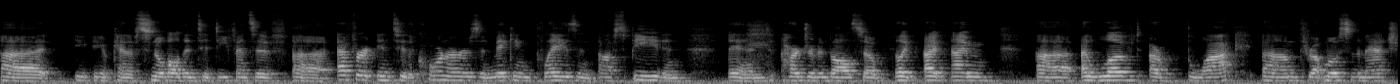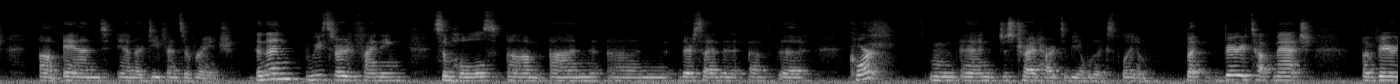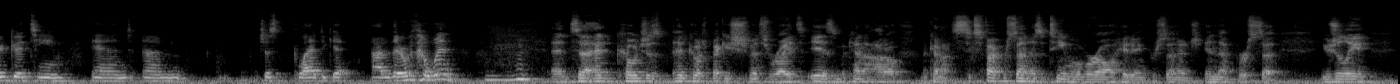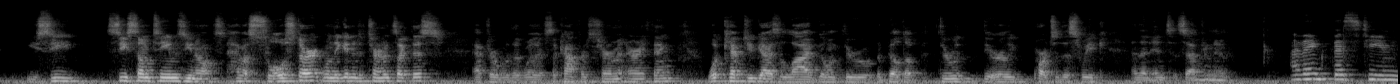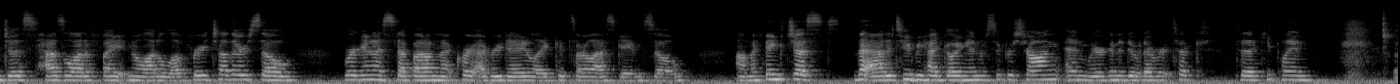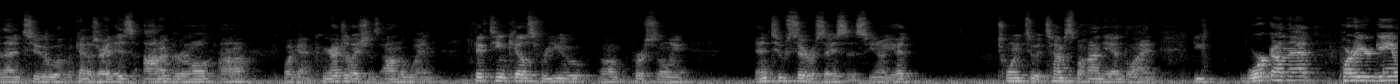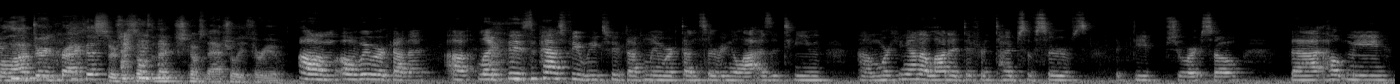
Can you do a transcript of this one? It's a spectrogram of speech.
Uh, you know, kind of snowballed into defensive uh, effort into the corners and making plays and off speed and and hard driven balls. So like I, I'm uh, I loved our block um, throughout most of the match um, and and our defensive range. And then we started finding some holes um, on on their side of the, of the court and, and just tried hard to be able to exploit them. But very tough match, a very good team, and um, just glad to get out of there with a win. And to head coaches, head coach Becky Schmidt's right is McKenna Otto. McKenna, 65% as a team overall hitting percentage in that first set. Usually, you see see some teams, you know, have a slow start when they get into tournaments like this. After whether whether it's the conference tournament or anything, what kept you guys alive going through the build up through the early parts of this week and then into this afternoon? I think this team just has a lot of fight and a lot of love for each other. So we're gonna step out on that court every day like it's our last game. So um, I think just the attitude we had going in was super strong, and we were gonna do whatever it took to keep playing. And then to McKenna's right is Ana Grunewald. Ana, well, again, congratulations on the win. 15 kills for you um, personally, and two service aces. You know, you had 22 attempts behind the end line. You work on that part of your game a lot during practice, or is it something that just comes naturally for you? Um, oh, we work on it. Uh, like these past few weeks, we've definitely worked on serving a lot as a team, um, working on a lot of different types of serves, like deep, short. So that helped me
